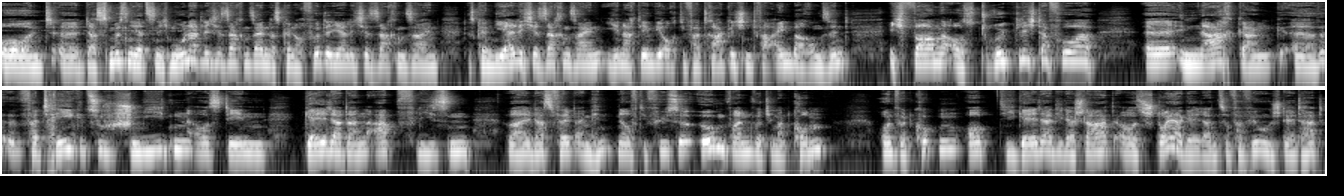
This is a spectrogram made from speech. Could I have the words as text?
Und äh, das müssen jetzt nicht monatliche Sachen sein, das können auch vierteljährliche Sachen sein, das können jährliche Sachen sein, je nachdem wie auch die vertraglichen Vereinbarungen sind. Ich warne ausdrücklich davor, äh, im Nachgang äh, Verträge zu schmieden, aus denen Gelder dann abfließen, weil das fällt einem hinten auf die Füße. Irgendwann wird jemand kommen und wird gucken, ob die Gelder, die der Staat aus Steuergeldern zur Verfügung gestellt hat,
